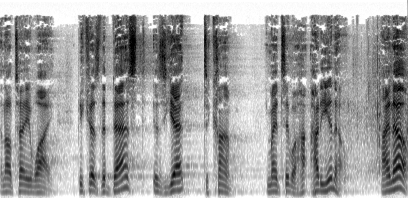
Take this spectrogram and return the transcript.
And I'll tell you why. Because the best is yet to come. You might say, well, how, how do you know? I know.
